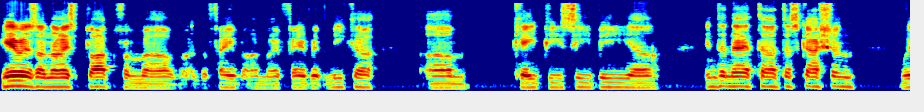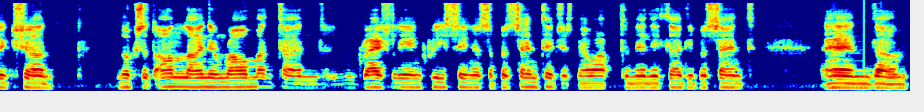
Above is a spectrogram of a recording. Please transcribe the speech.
Here is a nice plot from uh, the favorite, my favorite Meeker um, KPCB uh, internet uh, discussion, which uh, looks at online enrollment and gradually increasing as a percentage. It's now up to nearly 30%. And um,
